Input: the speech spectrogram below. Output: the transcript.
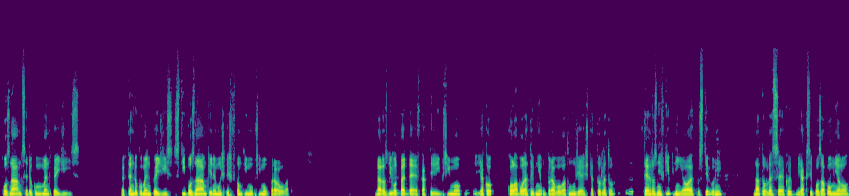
v poznámce dokument Pages, tak ten dokument Pages z té poznámky nemůžeš v tom týmu přímo upravovat. Na rozdíl od hmm. PDF, který přímo jako kolaborativně upravovat můžeš, tak tohle to, to je hrozně vtipný, jo? Jak prostě oni na tohle se jako jak si pozapomnělo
